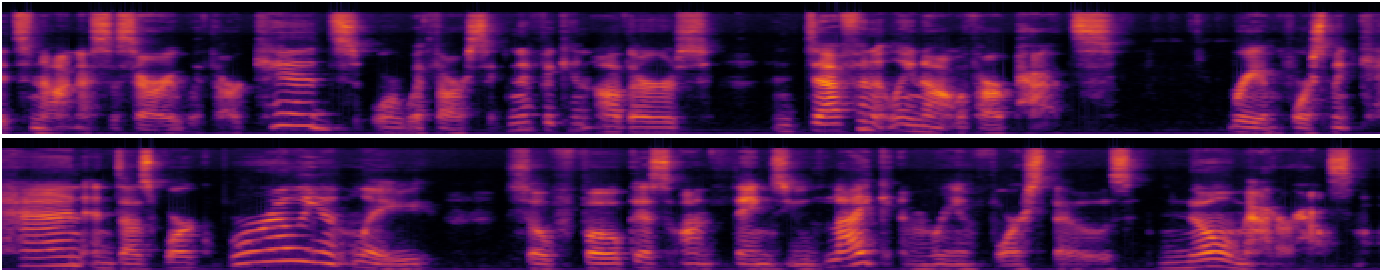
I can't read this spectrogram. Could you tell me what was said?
It's not necessary with our kids or with our significant others, and definitely not with our pets. Reinforcement can and does work brilliantly, so focus on things you like and reinforce those no matter how small.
